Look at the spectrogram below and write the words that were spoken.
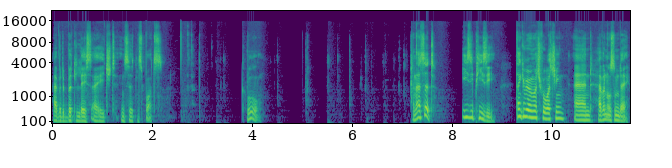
have it a bit less aged in certain spots. Cool. And that's it. Easy peasy. Thank you very much for watching and have an awesome day.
